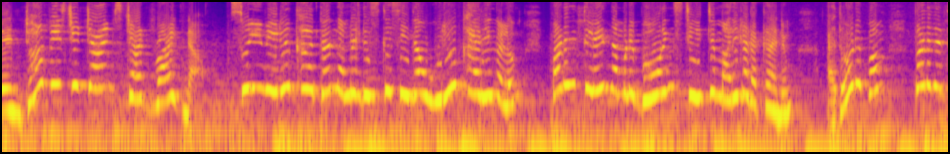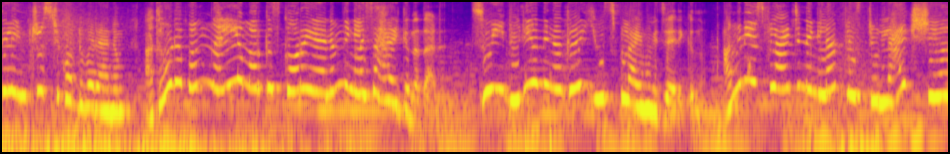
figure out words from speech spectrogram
then don't waste your time start right now so ഈ വീഡിയോക്കകത്ത് നമ്മൾ ഡിസ്കസ് ചെയ്ത ഓരോ കാര്യങ്ങളും പഠനത്തിലെ നമ്മുടെ ബോറിംഗ് സ്റ്റേറ്റ് മറികടക്കാനും അതോടൊപ്പം പഠനത്തിൽ ഇൻട്രസ്റ്റ് കൊണ്ടുവരാനും അതോടൊപ്പം നല്ല മാർക്ക് സ്കോർ ചെയ്യാനും നിങ്ങളെ സഹായിക്കുന്നതാണ്. സോ ഈ വീഡിയോ നിങ്ങൾക്ക് യൂസ്ഫുൾ ആയെന്ന് വിചാരിക്കുന്നു. അങ്ങനെ യൂസ്ഫുൾ ആയിട്ടുണ്ടെങ്കിൽ please to like share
